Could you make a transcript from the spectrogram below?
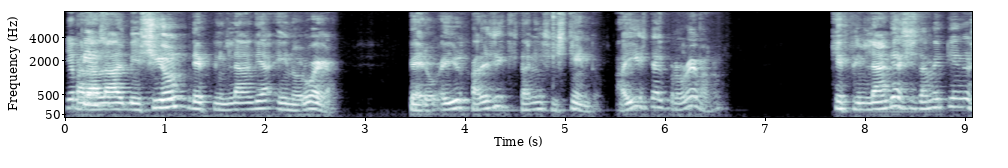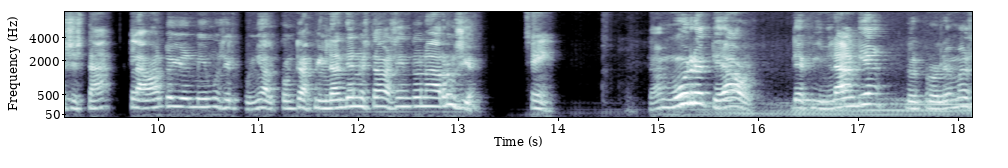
yo para pienso... la admisión de Finlandia y Noruega, pero ellos parece que están insistiendo. Ahí está el problema, ¿no? Que Finlandia se está metiendo, se está clavando ellos mismos el puñal. Contra Finlandia no estaba haciendo nada Rusia. Sí, Están muy retirados. De Finlandia, los problemas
